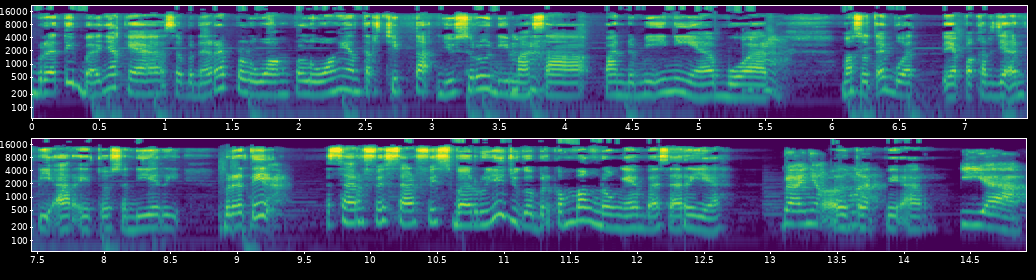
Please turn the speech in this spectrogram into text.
berarti banyak ya sebenarnya peluang-peluang yang tercipta justru di masa pandemi ini ya buat maksudnya buat ya pekerjaan PR itu sendiri. Berarti iya. service-service barunya juga berkembang dong ya Mbak Sari ya? Banyak oh, banget. PR. Iya,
